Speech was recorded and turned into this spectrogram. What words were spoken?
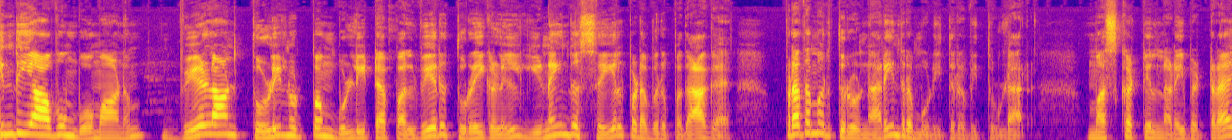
இந்தியாவும் ஒமானும் வேளாண் தொழில்நுட்பம் உள்ளிட்ட பல்வேறு துறைகளில் இணைந்து செயல்படவிருப்பதாக பிரதமர் திரு நரேந்திர மோடி தெரிவித்துள்ளார். மஸ்கட்டில் நடைபெற்ற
